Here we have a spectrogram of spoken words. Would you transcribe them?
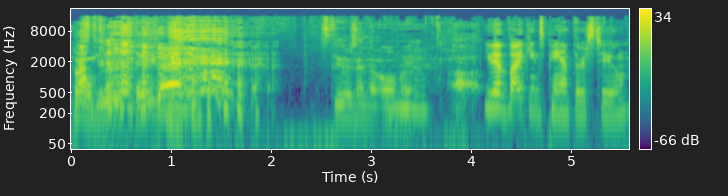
Boom. Steelers, there you go. Steelers in the over. Mm-hmm. Uh, you have Vikings Panthers too.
